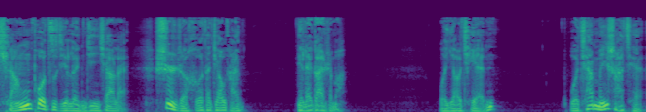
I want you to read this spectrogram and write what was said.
强迫自己冷静下来，试着和他交谈：“你来干什么？我要钱。我家没啥钱。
